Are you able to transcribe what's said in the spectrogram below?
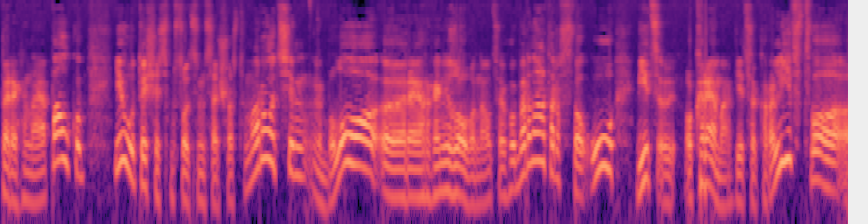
перегинає палку, і у 1776 році було реорганізовано це губернаторство у віце, окреме віце-королівство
